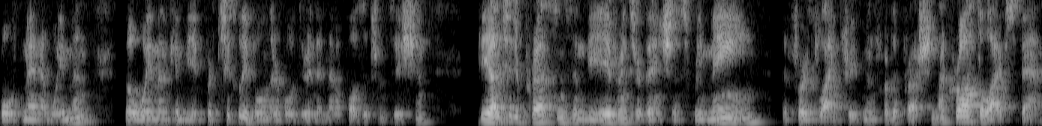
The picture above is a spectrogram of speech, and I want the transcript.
both men and women, but women can be particularly vulnerable during the menopausal transition. The antidepressants and behavior interventions remain the first line treatment for depression across the lifespan,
